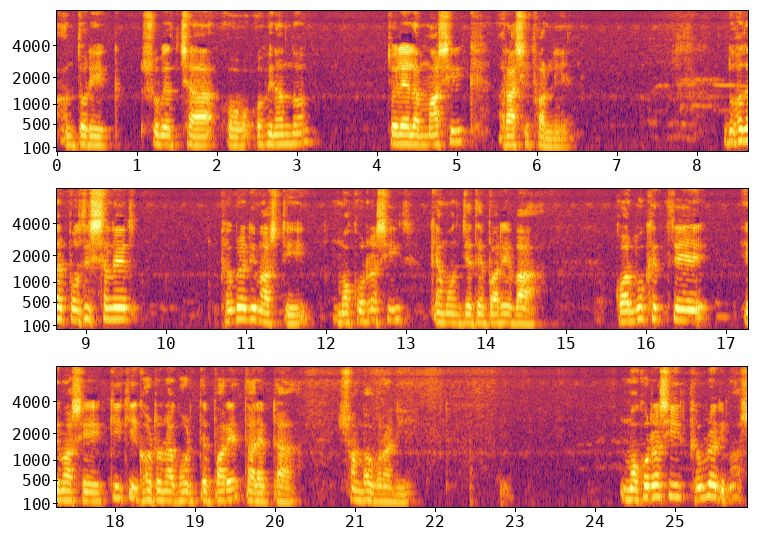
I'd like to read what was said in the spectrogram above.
আন্তরিক শুভেচ্ছা ও অভিনন্দন। চলে এলাম মাসিক রাশিফল নিয়ে। দু হাজার পঁচিশ সালের ফেব্রুয়ারি মাসটি মকর রাশির কেমন যেতে পারে বা কর্মক্ষেত্রে এ মাসে কি কি ঘটনা ঘটতে পারে তার একটা সম্ভাবনা নিয়ে। মকর রাশির ফেব্রুয়ারি মাস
